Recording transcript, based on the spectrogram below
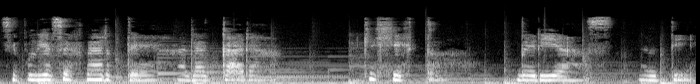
Si pudieses verte a la cara, ¿qué gesto verías en ti?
